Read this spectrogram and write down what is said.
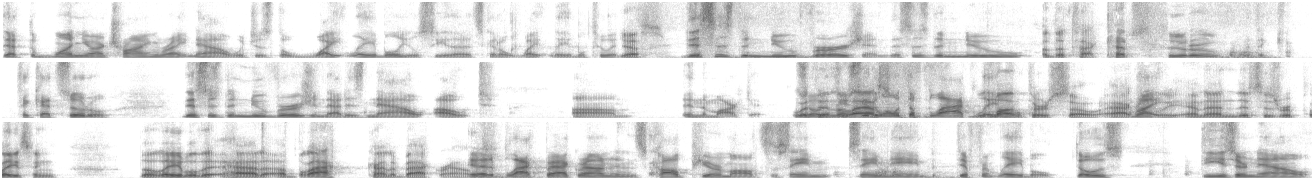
that the one you're trying right now, which is the white label, you'll see that it's got a white label to it. Yes. This is the new version. This is the new Uh, The Taketsuru. the Taketsuru. This is the new version that is now out um, in the market. so Within if the you see last the one with the black label, month or so, actually. right. And then this is replacing the label that had a black kind of background. it had a black background and it's called Pure Malt. It's the same same name but different label. Those these are now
